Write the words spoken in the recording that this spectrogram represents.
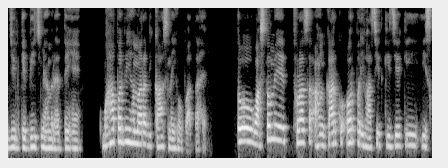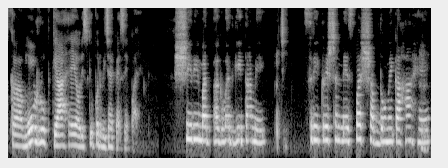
जिनके बीच में हम रहते हैं। वहाँ पर भी हमारा विकास नहीं हो पाता है। तो वास्तव में थोड़ा सा अहंकार को और परिभाषित कीजिए कि इसका मूल रूप क्या है और इसके ऊपर विजय कैसे पाए। श्रीमद् भगवद गीता में श्री कृष्ण ने स्पष्ट शब्दों में कहा है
